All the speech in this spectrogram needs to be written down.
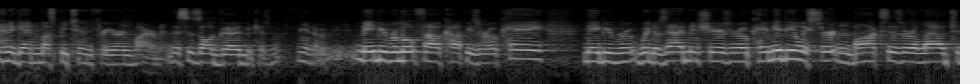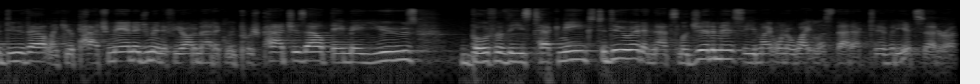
And again, must be tuned for your environment. This is all good because you know maybe remote file copies are okay, maybe Windows admin shares are okay, maybe only certain boxes are allowed to do that, like your patch management, if you automatically push patches out, they may use both of these techniques to do it, and that's legitimate, so you might want to whitelist that activity, et cetera.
